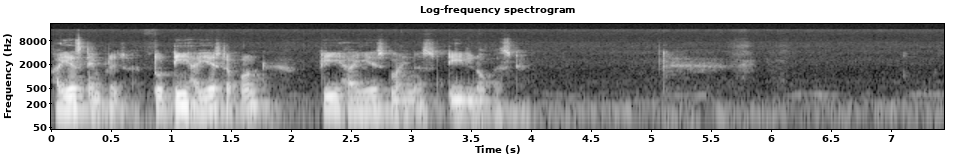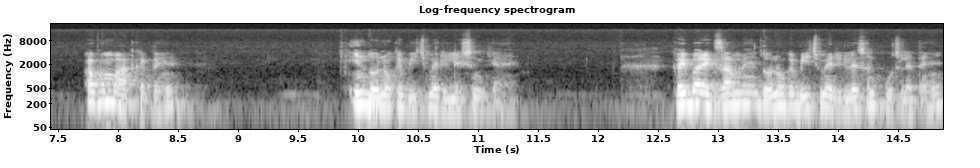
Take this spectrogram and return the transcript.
हाईएस्ट टेम्परेचर तो T highest upon T highest minus T lowest अब हम बात करते हैं, इन दोनों के बीच में रिलेशन क्या है? कई बार एग्ज़ाम में दोनों के बीच में रिलेशन पूछ लेते हैं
